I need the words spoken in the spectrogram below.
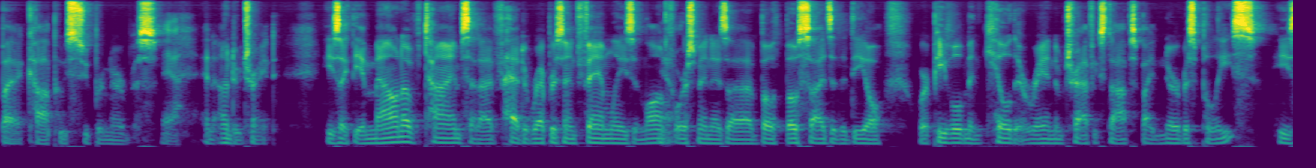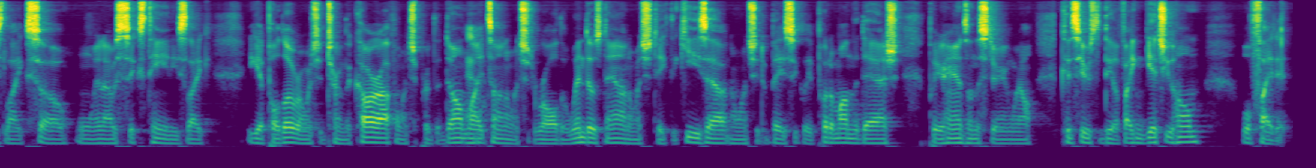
by a cop who's super nervous Yeah. and undertrained. He's like the amount of times that I've had to represent families and law Yeah. enforcement as uh, both both sides of the deal, where people have been killed at random traffic stops by nervous police. He's like, so when I was 16, he's like, you get pulled over. I want you to turn the car off. I want you to put the dome Yeah. lights on. I want you to roll the windows down. I want you to take the keys out. And I want you to basically put them on the dash, put your hands on the steering wheel. Because here's the deal: if I can get you home, we'll fight it.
